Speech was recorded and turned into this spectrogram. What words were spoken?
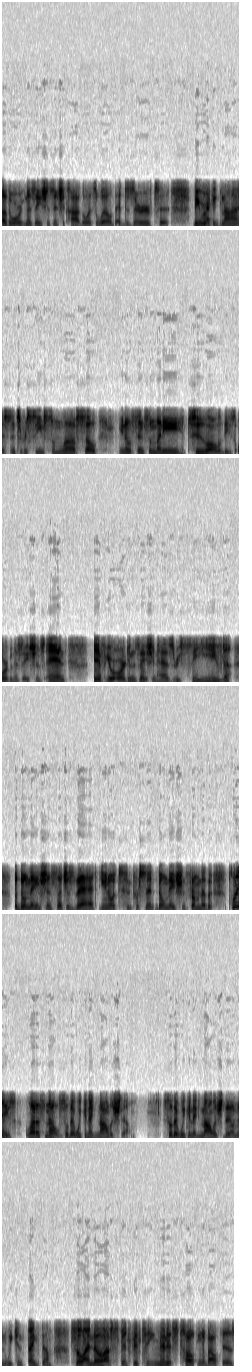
other organizations in Chicago as well that deserve to be recognized and to receive some love. So, you know, send some money to all of these organizations. And if your organization has received a donation such as that, you know, a 10% donation from another, please let us know so that we can acknowledge them. So that we can acknowledge them and we can thank them. So I know I've spent 15 minutes talking about this,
